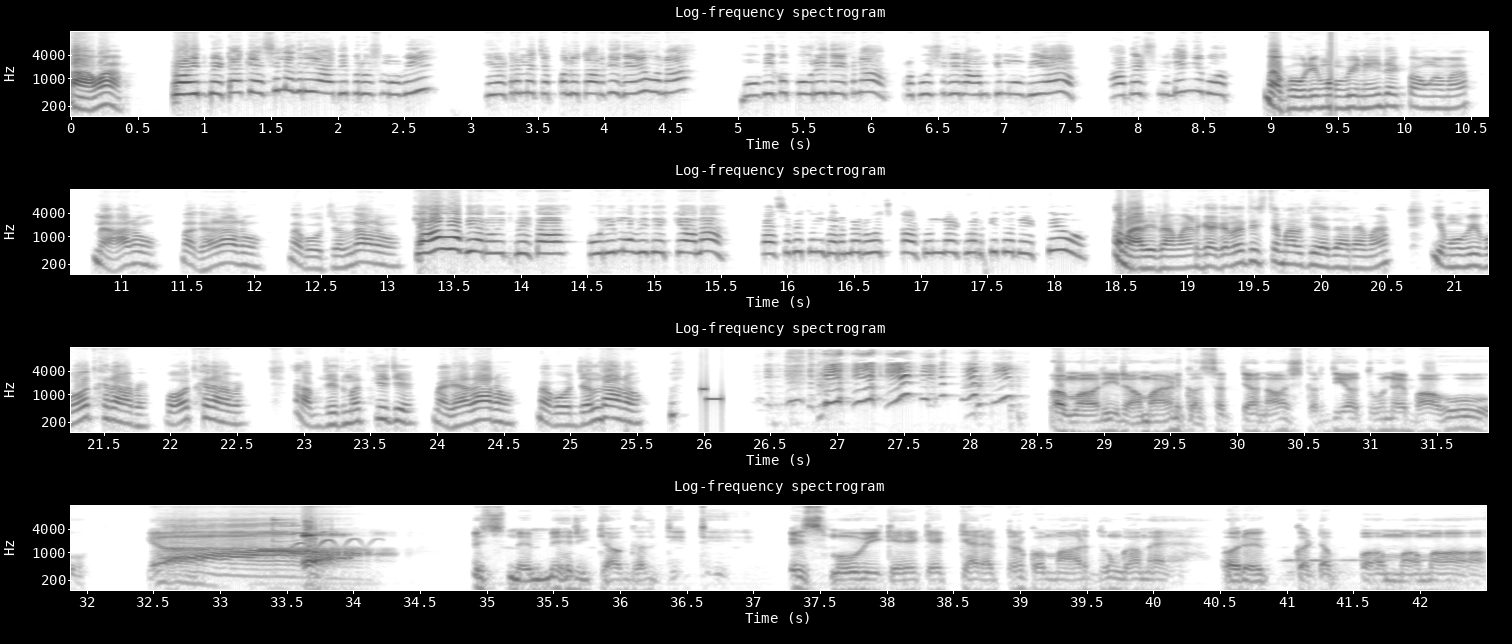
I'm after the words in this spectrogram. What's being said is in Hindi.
आवा रोहित बेटा कैसी लग रही है आदि पुरुष मूवी थिएटर में चप्पल उतार के गए हो ना? मूवी को पूरी देखना। प्रभु श्री राम की मूवी है। आदर्श मिलेंगे बहुत। मैं पूरी मूवी नहीं देख पाऊँगा माँ। मैं आ रहा हूँ मैं घर आ रहा हूँ मैं बहुत जल्द आ रहा हूँ। क्या हो गया रोहित बेटा? पूरी मूवी देख के आना। वैसे भी तुम घर में रोज कार्टून नेटवर्क ही तो देखते हो। हमारी रामायण का गलत इस्तेमाल किया जा रहा है माँ। ये मूवी बहुत खराब है बहुत खराब है। आप जिद मत कीजिए मैं घर आ रहा हूँ मैं बहुत जल्द आ रहा हूँ। हमारी रामायण का सत्यानाश कर दिया तूने, बाहू। इसमें मेरी क्या गलती थी? इस मूवी के एक एक कैरेक्टर को मार दूँगा मैं। अरे कटप्पा मामा।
